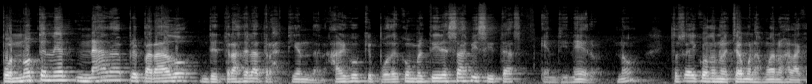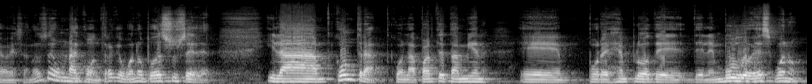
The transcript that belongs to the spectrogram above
por no tener nada preparado detrás de la trastienda. Algo que poder convertir esas visitas en dinero, ¿no? Entonces ahí cuando nos echamos las manos a la cabeza, ¿no? Eso es una contra que, bueno, puede suceder. Y la contra, con la parte también eh, por ejemplo, del embudo es, bueno,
